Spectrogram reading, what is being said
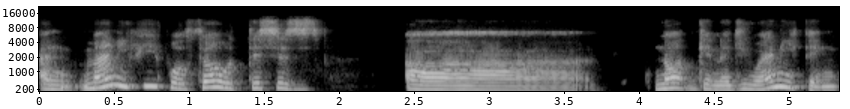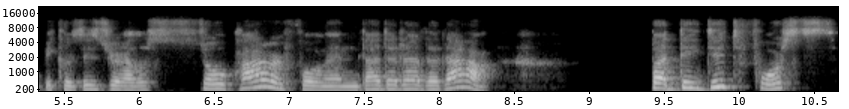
and many people thought this is uh, not gonna do anything because Israel is so powerful and da da da da da. But they did force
